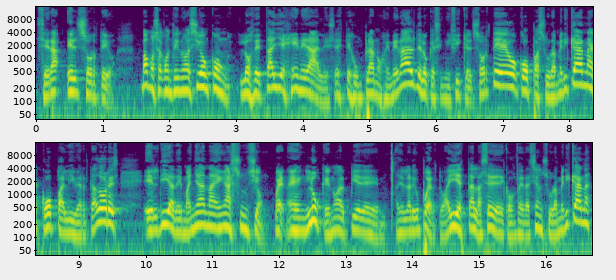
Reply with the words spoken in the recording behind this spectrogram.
será el sorteo. Vamos a continuación con los detalles generales. Este es un plano general de lo que significa el sorteo, Copa Suramericana, Copa Libertadores, el día de mañana en Asunción. Bueno, en Luque, ¿no? Al pie del aeropuerto. Ahí está la sede de Confederación Suramericana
